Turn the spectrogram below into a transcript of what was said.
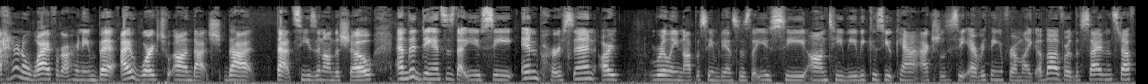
I don't know why I forgot her name, but I worked on that sh- that that season on the show, and the dances that you see in person are really not the same dances that you see on TV because you can't actually see everything from like above or the side and stuff.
